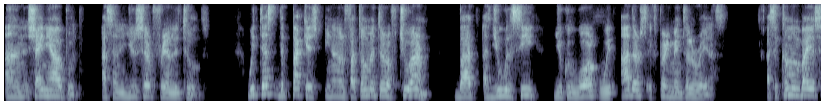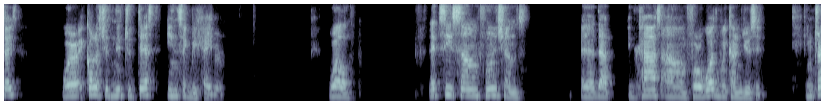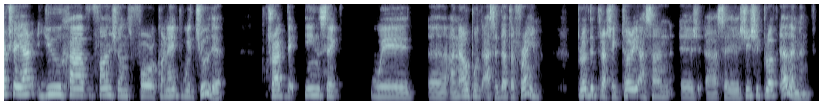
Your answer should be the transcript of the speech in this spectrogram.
and Shiny output as a user-friendly tool. We test the package in an olfactometer of two arms, but as you will see, you could work with other experimental arenas. As a common biocide, where ecologists need to test insect behavior. Well, let's see some functions uh, that it has and for what we can use it. In TrackShadeR, you have functions for connect with Julia, track the insect with uh, an output as a data frame, plot the trajectory as an uh, as a ggplot element.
